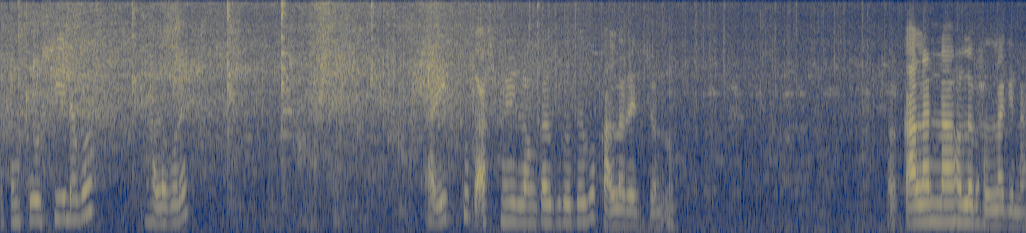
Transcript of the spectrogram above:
এখন কষিয়ে নেব ভালো করে। আর একটু কাশ্মীরি লঙ্কার গুঁড়ো দেবো কালারের জন্য। কালার না হলে ভালো লাগে না।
